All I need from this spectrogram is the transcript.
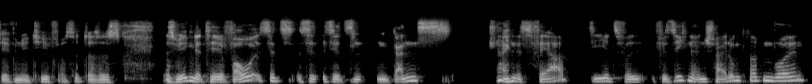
Definitiv. Also das ist, deswegen der TV ist jetzt, ist, ist jetzt ein ganz kleines Pferd, die jetzt für, für sich eine Entscheidung treffen wollen.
